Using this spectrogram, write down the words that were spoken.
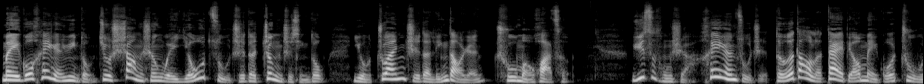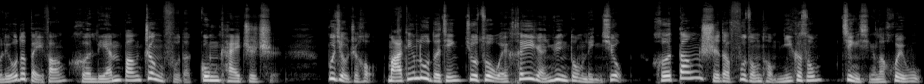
美国黑人运动就上升为有组织的政治行动，有专职的领导人出谋划策。与此同时啊，黑人组织得到了代表美国主流的北方和联邦政府的公开支持。不久之后，马丁·路德·金就作为黑人运动领袖，和当时的副总统尼克松进行了会晤。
